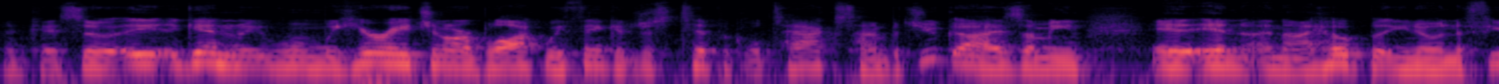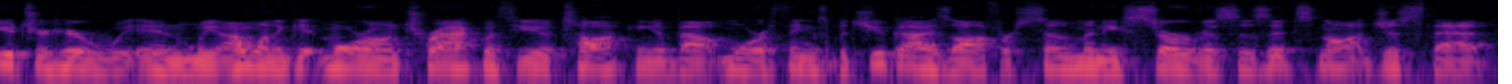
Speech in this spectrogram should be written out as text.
Okay, so again, when we hear H and R Block, we think of just typical tax time. But you guys, I mean, and, and, I hope that you know in the future here, we, and we, I want to get more on track with you, talking about more things. But you guys offer so many services. It's not just that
